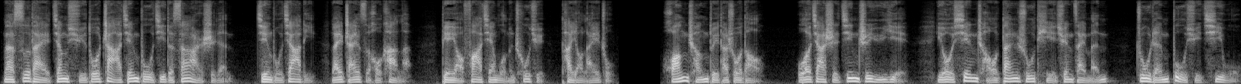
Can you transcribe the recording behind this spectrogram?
那丝带将许多诈奸不羁的三二十人进入家里来宅子后看了，便要发钱我们出去，他要来住。黄成对他说道：“我家是金枝玉叶，有先朝丹书铁券在门，诸人不许欺侮。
